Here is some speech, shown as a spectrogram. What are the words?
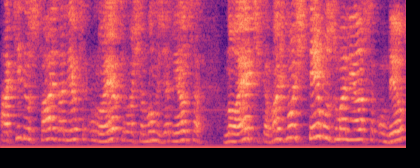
Aqui Deus faz aliança com Noé, que nós chamamos de aliança noética, mas nós temos uma aliança com Deus.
